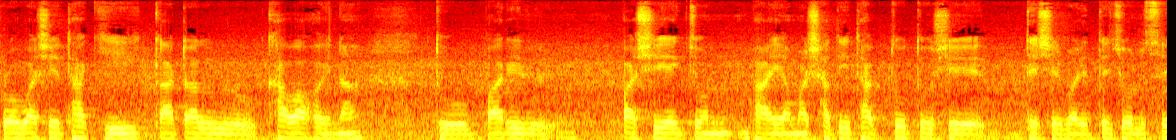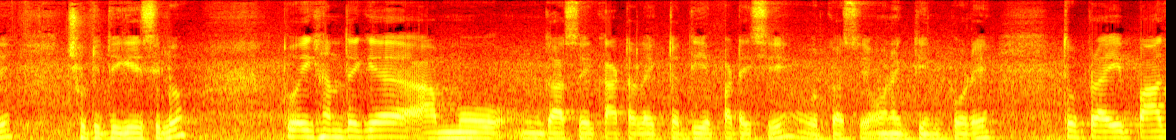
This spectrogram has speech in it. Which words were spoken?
প্রবাসে থাকি, কাঁঠাল খাওয়া হয় না। তো বাড়ির পাশে একজন ভাই আমার সাথেই থাকতো, তো সে দেশের বাড়িতে চলেছে, ছুটিতে গিয়েছিল। তো এইখান থেকে আম্মু গাছে কাঁঠাল একটা দিয়ে পাঠাইছে ওর কাছে অনেক দিন পরে। তো প্রায় পাঁচ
